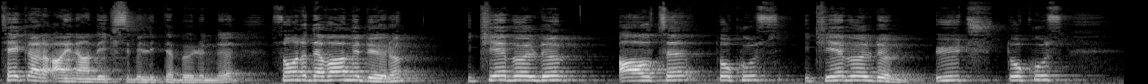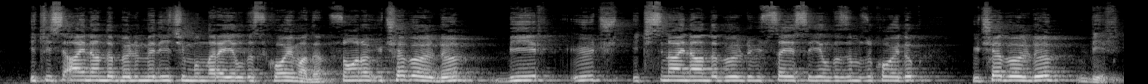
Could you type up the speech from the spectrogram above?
tekrar aynı anda ikisi birlikte bölündü. Sonra devam ediyorum. 2'ye böldüm. 6 9 2'ye böldüm. 3 9 İkisi aynı anda bölünmediği için bunlara yıldız koymadım. Sonra 3'e böldüm. 1 3 ikisini aynı anda böldü. 3 sayısı yıldızımızı koyduk. 3'e böldüm 1.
